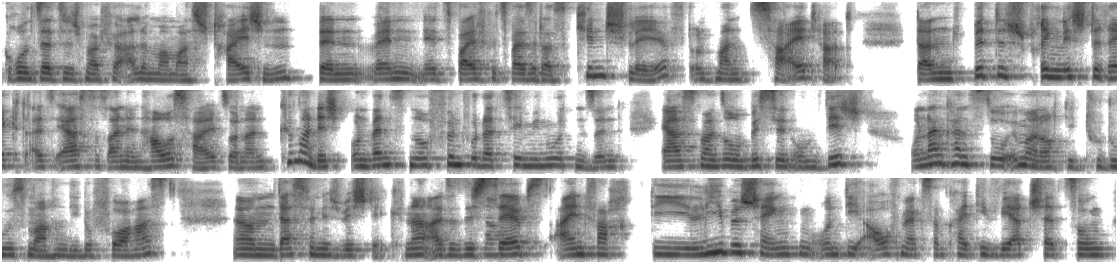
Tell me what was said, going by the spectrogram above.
grundsätzlich mal für alle Mamas streichen. Denn wenn jetzt beispielsweise das Kind schläft und man Zeit hat, dann bitte spring nicht direkt als erstes an den Haushalt, sondern kümmere dich. Und wenn es nur fünf oder zehn Minuten sind, erstmal so ein bisschen um dich. Und dann kannst du immer noch die To-Dos machen, die du vorhast. Ähm, das finde ich wichtig. Ne? Also sich ja. selbst einfach die Liebe schenken und die Aufmerksamkeit, die Wertschätzung.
